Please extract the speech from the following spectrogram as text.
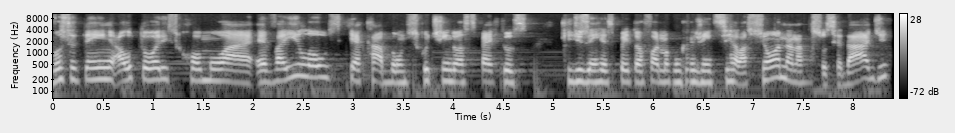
Você tem autores como a Eva Illows, que acabam discutindo aspectos que dizem respeito à forma com que a gente se relaciona na sociedade,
